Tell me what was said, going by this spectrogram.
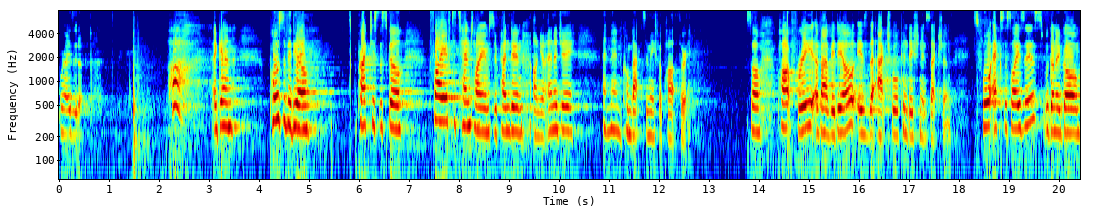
Raise it up. Ah. Again, pause the video, practice the skill five to 10 times depending on your energy, and then come back to me for part three. So part three of our video is the actual conditioning section. It's four exercises. We're going to go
